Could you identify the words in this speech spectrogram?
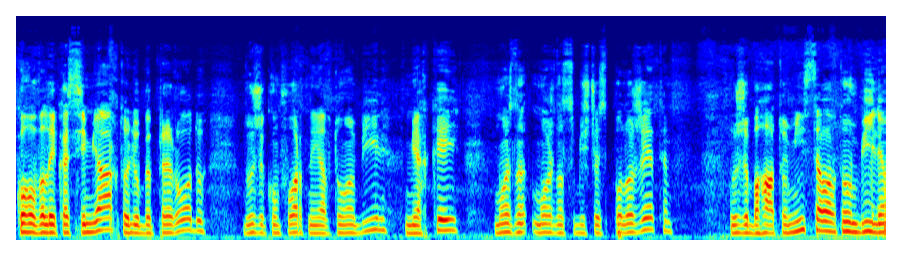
Кого велика сім'я, хто любить природу, дуже комфортний автомобіль, м'який, можна, можна собі щось положити. Дуже багато місця в автомобілі.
